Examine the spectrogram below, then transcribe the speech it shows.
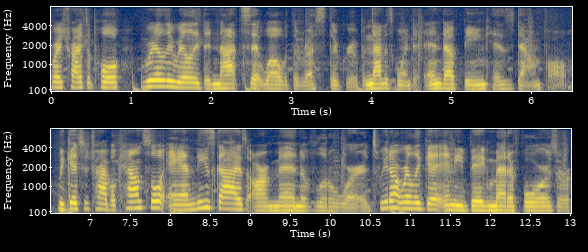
Roy tried to pull really, really did not sit well with the rest of the group, and that is going to end up being his downfall. We get to Tribal Council, and these guys are men of little words. We don't really get any big metaphors or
